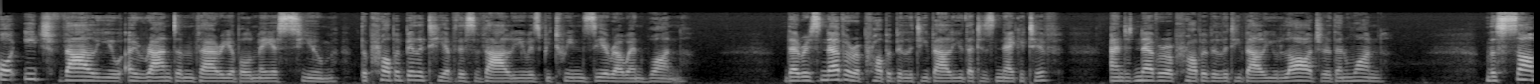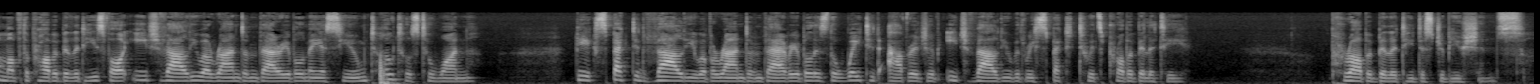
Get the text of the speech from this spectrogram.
For each value a random variable may assume, the probability of this value is between 0 and 1. There is never a probability value that is negative, and never a probability value larger than 1. The sum of the probabilities for each value a random variable may assume totals to 1. The expected value of a random variable is the weighted average of each value with respect to its probability. Probability distributions.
